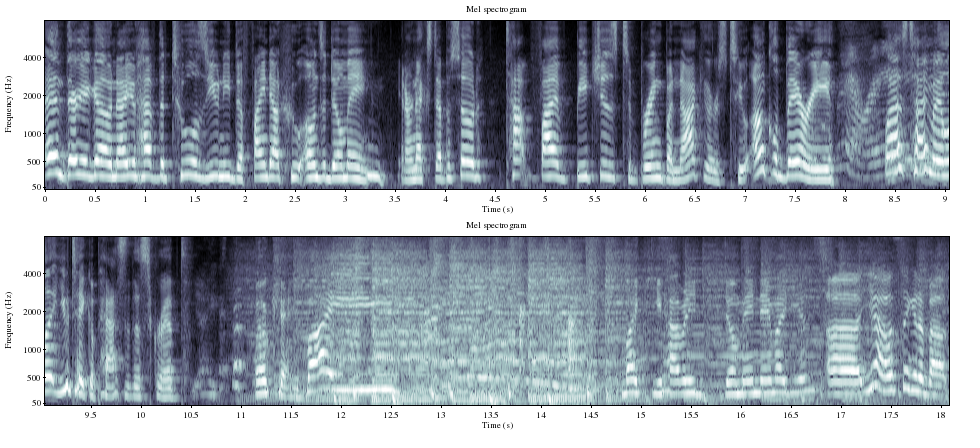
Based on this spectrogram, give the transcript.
and there you go. Now you have the tools you need to find out who owns a domain. In our next episode, top five beaches to bring binoculars to. Uncle Barry. Barry. Last time I let you take a pass at the script. Yikes. Okay, bye. bye. Mike, do you have any domain name ideas? Uh, yeah, I was thinking about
